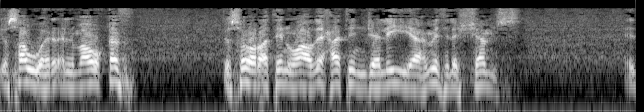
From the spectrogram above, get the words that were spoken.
يصور الموقف بصورة واضحة جلية مثل الشمس. إذ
